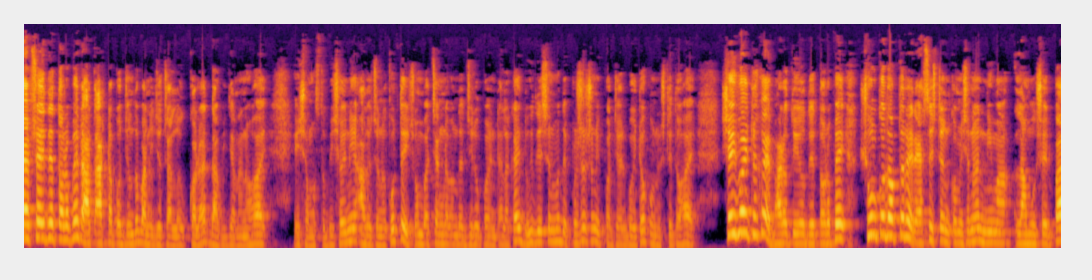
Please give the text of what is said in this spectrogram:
ব্যবসায়ীদের তরফে রাত আটটা পর্যন্ত বাণিজ্য চালু করার দাবি জানানো হয়। এই সমস্ত বিষয় নিয়ে আলোচনা করতেই সোমবার চাংরাবান্ধা জিরো পয়েন্ট এলাকায় দুই দেশের মধ্যে প্রশাসনিক পর্যায়ের বৈঠক অনুষ্ঠিত হয়। সেই বৈঠকে ভারতীয়দের তরফে শুল্ক দপ্তরের অ্যাসিস্ট্যান্ট কমিশনার নিমা লামু শেরপা,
